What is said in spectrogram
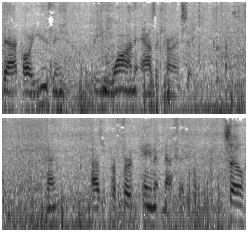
that are using the yuan as a currency, okay, as a preferred payment method. So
